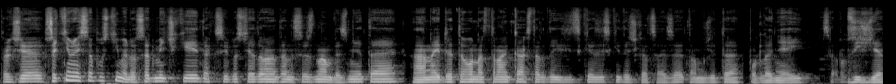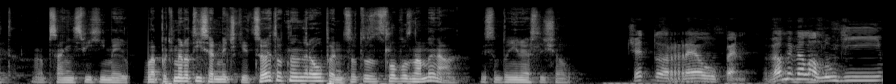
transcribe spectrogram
Takže předtím, než se pustíme do sedmičky, tak si prostě tenhle ten seznam vezměte a najdete ho na stránkách strategickézisky.cz a můžete podle něj se rozjíždět na psaní svých e-mailů. Ale pojďme do té sedmičky. Co je to ten open? Co to slovo znamená? Když jsem to nikdy neslyšel. Čo je to reopen? Veľmi veľa ľudí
